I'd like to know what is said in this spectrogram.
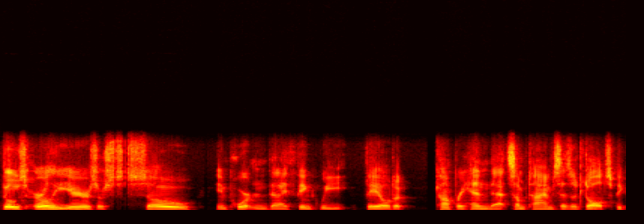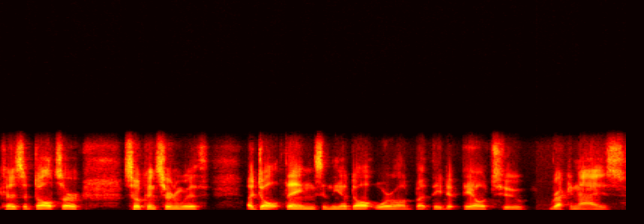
those early years are so important that I think we fail to comprehend that sometimes as adults because adults are so concerned with adult things in the adult world, but they fail to recognize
